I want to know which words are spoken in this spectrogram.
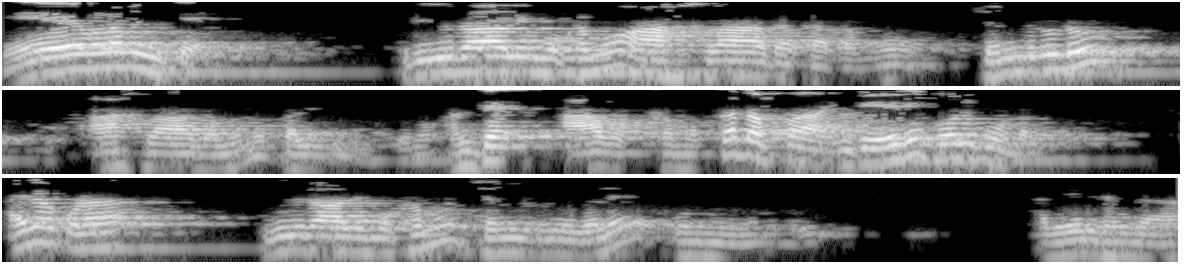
కేవలం ఇంతే. ప్రియురాలి ముఖము ఆహ్లాదకరము. చంద్రుడు ఆహ్లాదమును కలిగించును. అంతే. ఆ ఒక్క ముక్క తప్ప ఇంకేదీ పోలిక ఉండదు. అయినా కూడా ప్రియురాలి ముఖము చంద్రుని వలె ఉంది. అదేవిధంగా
